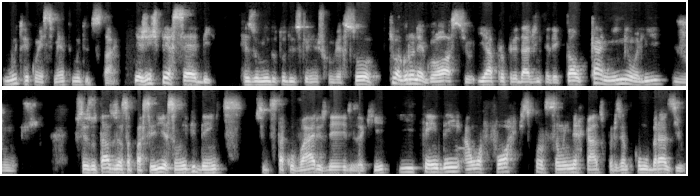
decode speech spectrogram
muito reconhecimento, muito destaque. E a gente percebe resumindo tudo isso que a gente conversou, que o agronegócio e a propriedade intelectual caminham ali juntos. Os resultados dessa parceria são evidentes, se destacou vários deles aqui, e tendem a uma forte expansão em mercados, por exemplo, como o Brasil.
